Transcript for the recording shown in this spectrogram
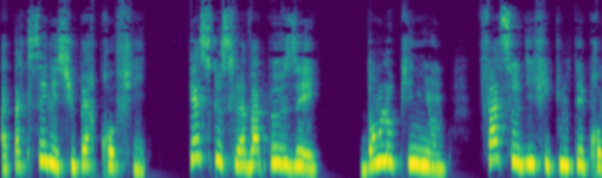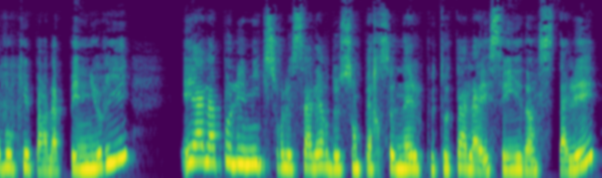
à taxer les super profits. Qu'est-ce que cela va peser dans l'opinion face aux difficultés provoquées par la pénurie et à la polémique sur les salaires de son personnel que Total a essayé d'installer?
